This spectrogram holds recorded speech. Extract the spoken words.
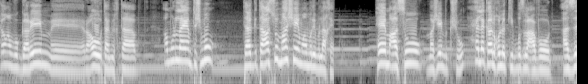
כמה מבוגרים אה, ראו את המכתב, אמרו להם, תשמעו, תעשו מה שהם אומרים לכם. הם עשו מה שהם ביקשו, חלק הלכו לקיבוץ לעבוד, אז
